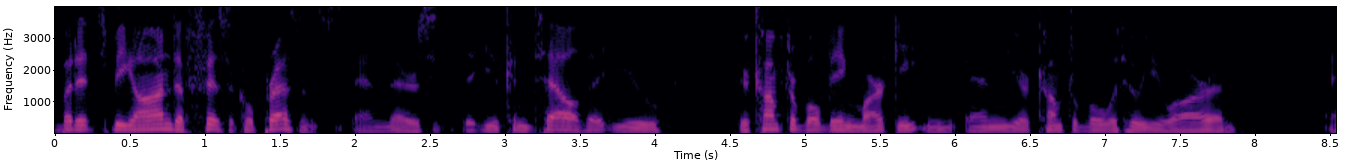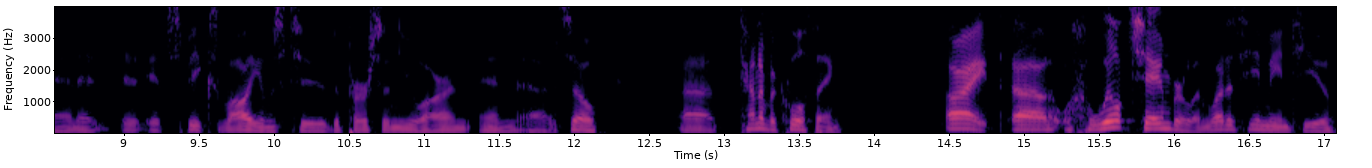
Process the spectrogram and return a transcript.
but it's beyond a physical presence, and there's that you can tell that you you're comfortable being Mark Eaton, and you're comfortable with who you are, and and it it, it speaks volumes to the person you are, and and uh, so uh, kind of a cool thing. All right, uh, Wilt Chamberlain, what does he mean to you?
